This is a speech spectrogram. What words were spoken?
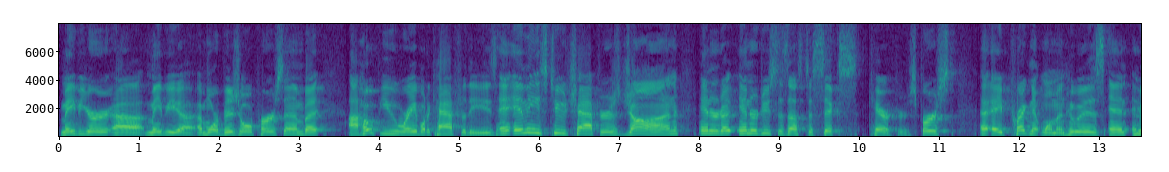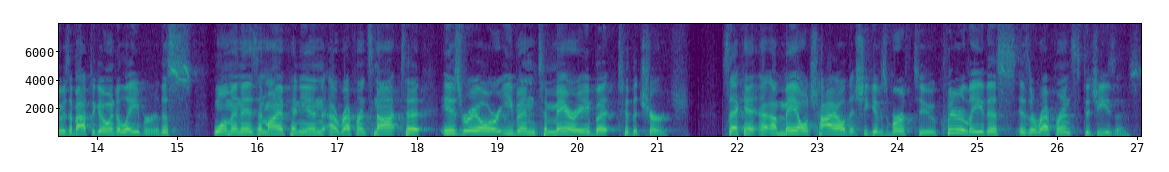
maybe you're uh, maybe a, a more visual person, but I hope you were able to capture these. In, in these two chapters, John inter- introduces us to six characters. First, a, a pregnant woman who is, in, who is about to go into labor. This woman is, in my opinion, a reference not to Israel or even to Mary, but to the church. Second, a male child that she gives birth to. Clearly, this is a reference to Jesus.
